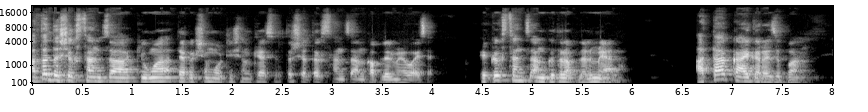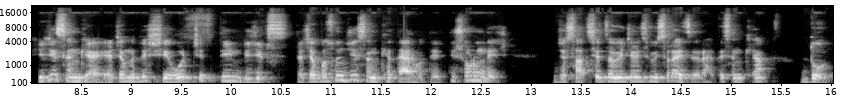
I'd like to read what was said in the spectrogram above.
आता दशक स्थानचा किंवा त्यापेक्षा मोठी संख्या असेल तर शतक स्थानचा अंक आपल्याला मिळवायचा आहे. एकक स्थानचा अंक तर आपल्याला मिळाला. आता काय करायचं पहा? ही जी संख्या आहे याच्यामधले शेवटचे तीन डिजिट्स त्याच्यापासून जी संख्या तयार होते ती सोडून द्यायची. म्हणजे सातशे चव्वेचाळीस विसरायचं राहते संख्या दोन.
